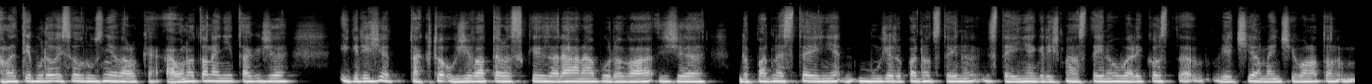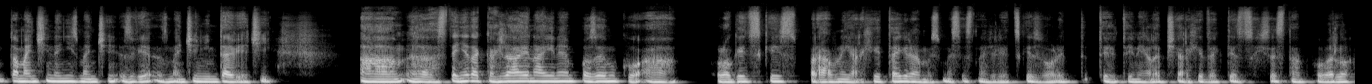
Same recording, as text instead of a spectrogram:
ale ty budovy jsou různě velké a ono to není tak, že i když je takto uživatelsky zadána budova, že dopadne stejně, může dopadnout stejně, stejně když má stejnou velikost větší a menší, ono to, ta menší není zmenši, zmenšením té větší. A e, stejně tak každá je na jiném pozemku a logicky správný architekt, a my jsme se snažili vždycky zvolit ty, ty nejlepší architekty, což se snad povedlo,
